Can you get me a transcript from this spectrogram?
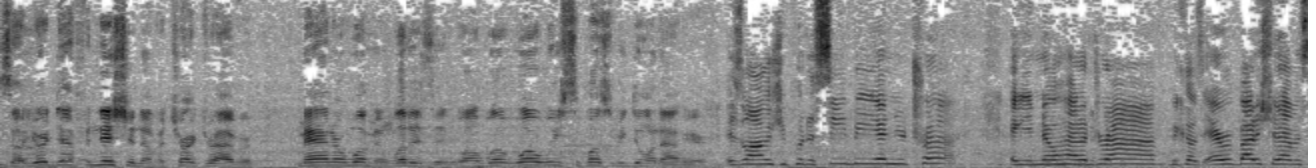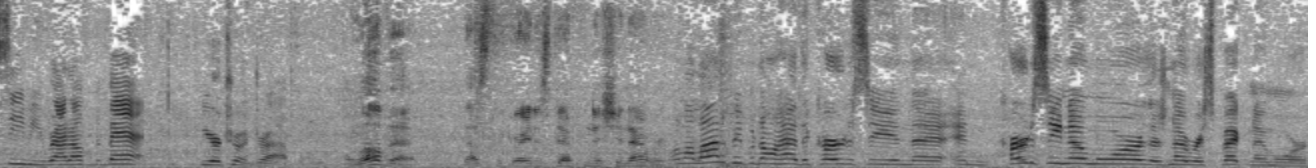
so your definition of a truck driver, man or woman, what is it? What, what, what are we supposed to be doing out here? As long as you put a CB in your truck and you know how to drive, because everybody should have a CB right off the bat, you're a truck driver. I love that. That's the greatest definition ever. Well, a lot of people don't have the courtesy and the and courtesy no more. There's no respect no more.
